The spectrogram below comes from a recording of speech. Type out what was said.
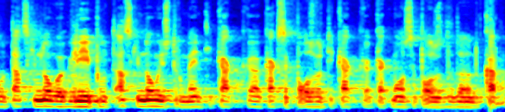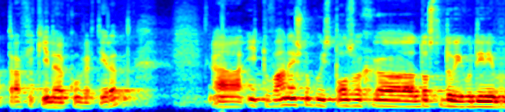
от адски много агли, от адски много инструменти, как, как се ползват и как, как могат да се ползват да докарват трафик и да конвертират. А, и това нещо го използвах а, доста дълги години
